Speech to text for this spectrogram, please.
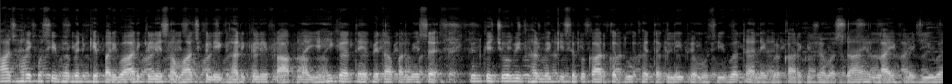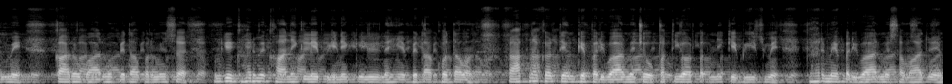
आज हर एक मसीह भवन के परिवार के लिए, समाज के लिए, घर के लिए प्रार्थना यही करते हैं, पिता परमेश्वर, कि उनके जो भी घर में किसी प्रकार का दुख है, तकलीफ़ है, मुसीबत है, अनेक प्रकार की समस्याएँ लाइफ में, जीवन में, कारोबार में, पिता परमेश्वर, उनके घर में खाने के लिए, पीने के लिए नहीं है, पिता खुदावन। प्रार्थना करते हैं उनके परिवार में, जो पति और पत्नी के बीच में, घर में, परिवार में, समाज में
